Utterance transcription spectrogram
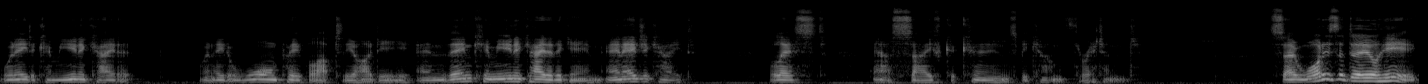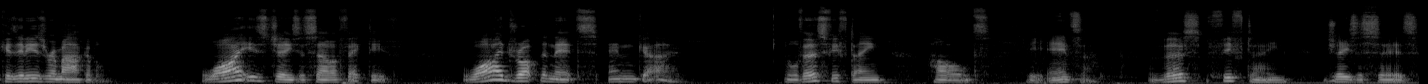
we need to communicate it, we need to warm people up to the idea and then communicate it again and educate, lest our safe cocoons become threatened. So, what is the deal here? Because it is remarkable. Why is Jesus so effective? Why drop the nets and go? Well, verse 15 holds the answer. Verse 15, Jesus says,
